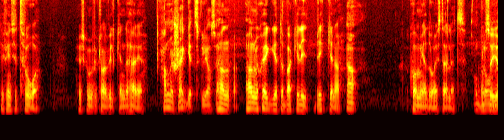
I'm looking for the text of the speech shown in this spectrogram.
Det finns ju två. Hur ska man förklara vilken det här är? Han med skägget skulle jag säga. Han, han med skägget och bakelitbrickorna Ja, kom jag då istället. Och och, så,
